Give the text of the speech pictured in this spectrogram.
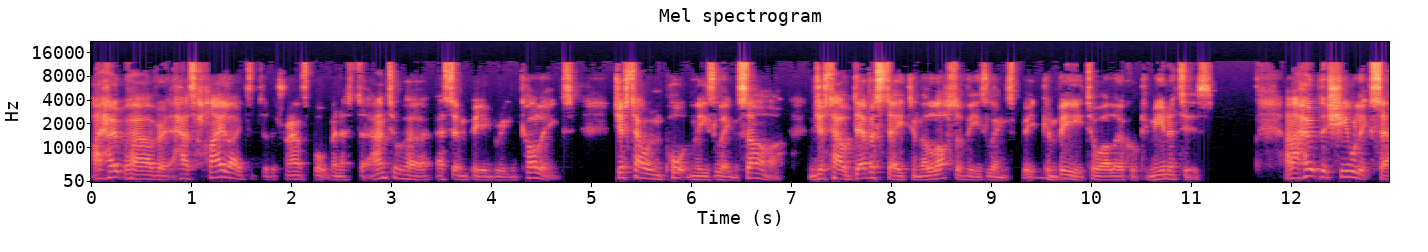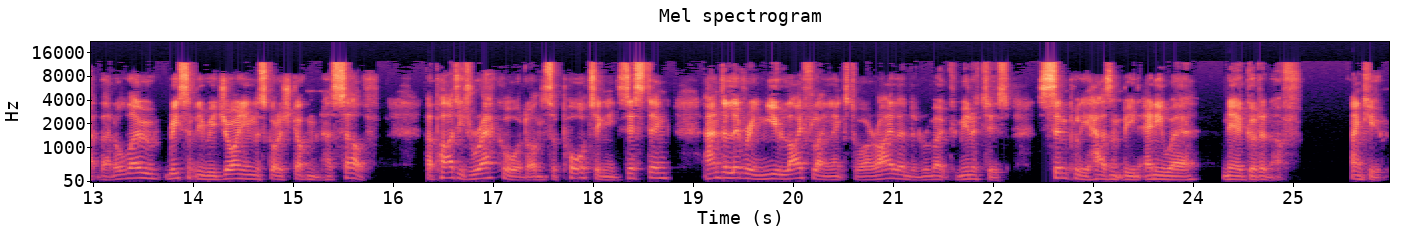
I hope, however, it has highlighted to the Transport Minister and to her SNP and Green colleagues just how important these links are just how devastating the loss of these links be, can be to our local communities. And I hope that she will accept that, although recently rejoining the Scottish Government herself, her party's record on supporting existing and delivering new lifeline links to our island and remote communities simply hasn't been anywhere near good enough. Thank you.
